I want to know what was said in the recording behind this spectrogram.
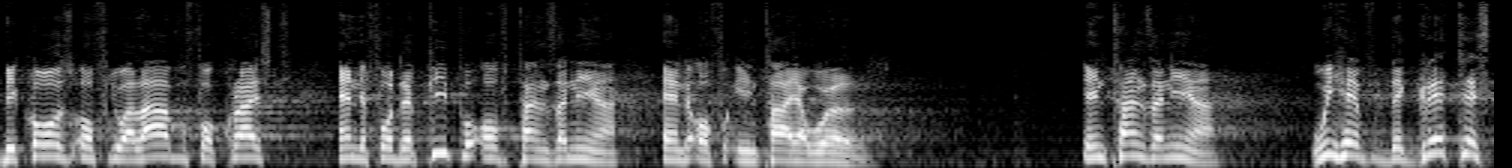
because of your love for Christ and for the people of Tanzania and of entire world. In Tanzania, we have the greatest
